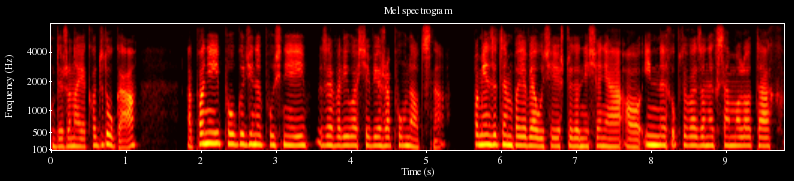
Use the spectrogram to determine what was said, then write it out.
uderzona jako druga, a po niej pół godziny później zawaliła się wieża północna. Pomiędzy tym pojawiały się jeszcze doniesienia o innych uprowadzonych samolotach,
